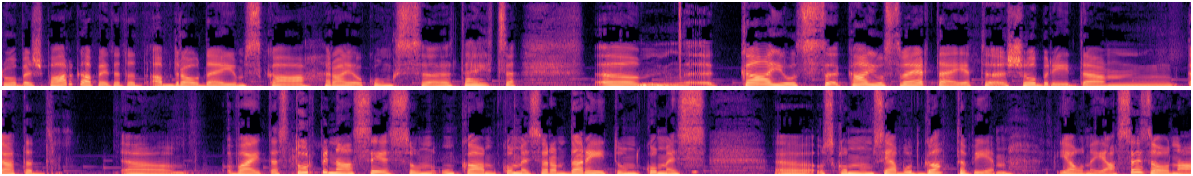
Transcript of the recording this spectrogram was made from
robežu pārkāpēji, tad apdraudējums, kā Rajo kungs teica. Um, kā, jūs, kā jūs vērtējat šobrīd um, tātad, um, vai tas turpināsies un, un kā, ko mēs varam darīt un ko mēs uz ko mums jābūt gataviem jaunajā sezonā.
